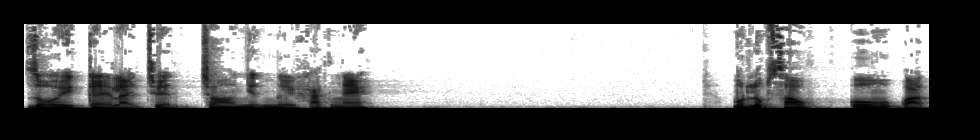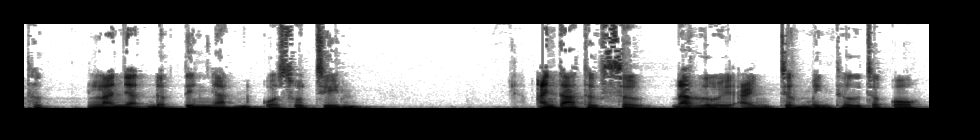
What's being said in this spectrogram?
rồi kể lại chuyện cho những người khác nghe. Một lúc sau, cô quả thực là nhận được tin nhắn của số 9. Anh ta thực sự đã gửi ảnh chứng minh thư cho cô.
